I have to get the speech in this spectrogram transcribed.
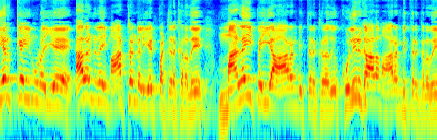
இயற்கையினுடைய காலநிலை மாற்றங்கள் ஏற்பட்டிருக்கிறது. மழை பெய்ய ஆரம்பித்திருக்கிறது. குளிர்காலம் ஆரம்பித்திருக்கிறது.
